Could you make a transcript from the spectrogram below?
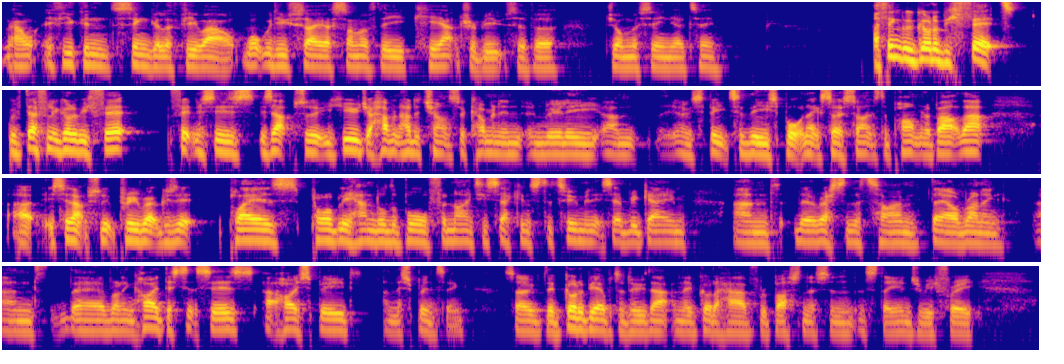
Now, if you can single a few out, what would you say are some of the key attributes of a John Mousinho team? I think we've got to be fit. We've definitely got to be fit. Fitness is, is absolutely huge. I haven't had a chance to come in and, and really um, you know, speak to the Sport and Exercise Science Department about that. Uh, it's an absolute prerequisite. Players probably handle the ball for 90 seconds to two minutes every game, and the rest of the time they are running. and they're running high distances at high speed and they're sprinting. So they've got to be able to do that and they've got to have robustness and, and stay injury free.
